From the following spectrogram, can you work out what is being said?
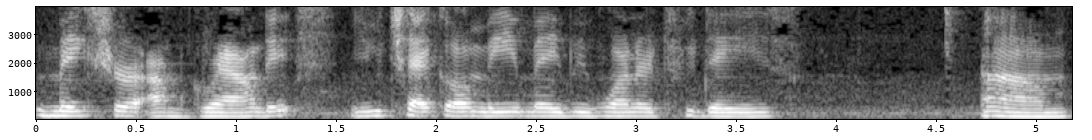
make sure I'm grounded. You check on me maybe one or two days um,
